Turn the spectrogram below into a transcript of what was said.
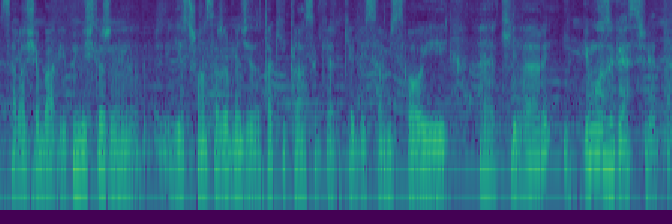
sala się bawi. Myślę, że jest szansa, że będzie to taki klasyk jak kiedyś Sami Swoi, Killer i I muzyka jest świetna.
